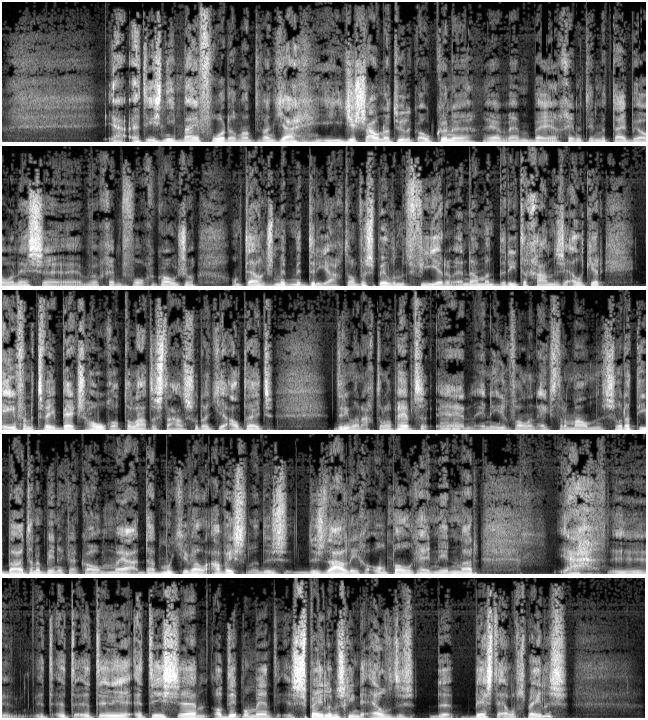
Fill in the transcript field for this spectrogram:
Ja, het is niet mijn voordeel. Want, want ja, je zou natuurlijk ook kunnen. Hè, we hebben bij een gegeven moment in mijn tijd bij ONS. eh, hebben we een gegeven moment voor gekozen. om telkens met, met drie achter. of we speelden met vier. en dan met drie te gaan. Dus elke keer één van de twee backs hoog op te laten staan. zodat je altijd drie man achterop hebt. En in ieder geval een extra man. zodat die buiten naar binnen kan komen. Maar ja, dat moet je wel afwisselen. Dus, dus daar liggen ook mogelijkheden in. Maar. Ja, eh, het, het, het, eh, het is eh, op dit moment spelen misschien de, elf, dus de beste elf spelers.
